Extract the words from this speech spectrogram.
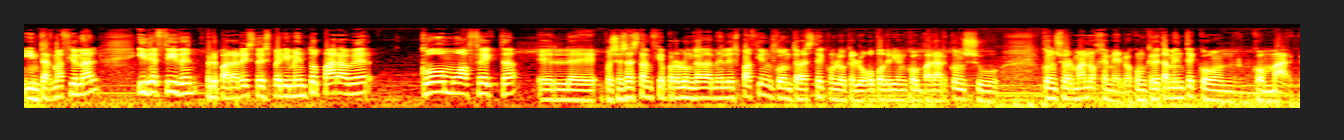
internacional y deciden preparar este experimento para ver cómo afecta eh, pues esa estancia prolongada en el espacio en contraste con lo que luego podrían comparar con su, con su hermano gemelo, concretamente con, con Mark.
